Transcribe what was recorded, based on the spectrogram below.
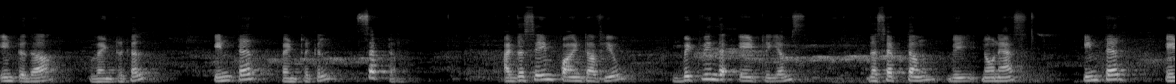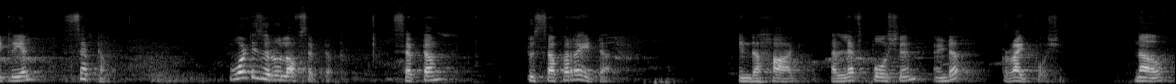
into the ventricle interventricle septum. At the same point of view, between the atriums, the septum we known as interatrial septum. What is the role of septum? Septum to separate in the heart a left portion and a right portion. Now,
